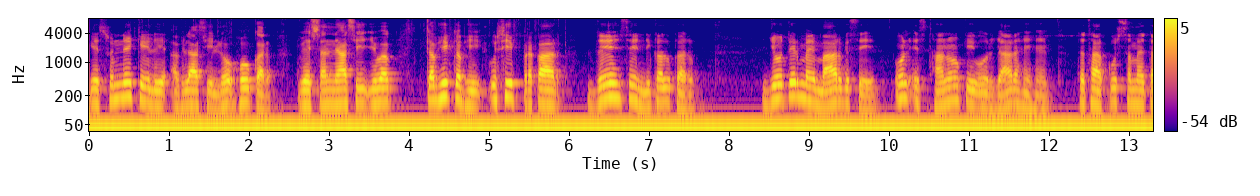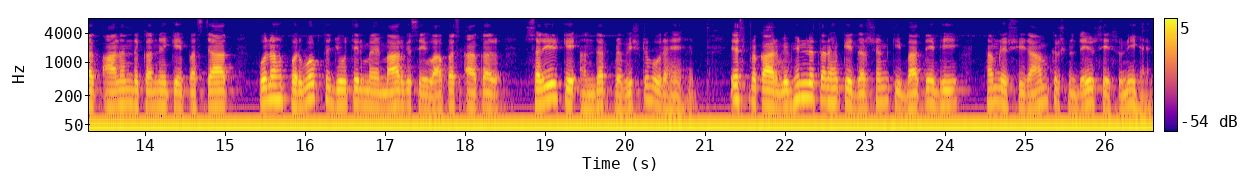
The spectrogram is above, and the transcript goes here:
के सुनने के लिए अभिलाषी होकर वे सन्यासी युवक कभी कभी उसी प्रकार देह से निकलकर ज्योतिर्मय मार्ग से उन स्थानों की ओर जा रहे हैं तथा कुछ समय तक आनंद करने के पश्चात पुनः पूर्वोक्त ज्योतिर्मय मार्ग से वापस आकर शरीर के अंदर प्रविष्ट हो रहे हैं। इस प्रकार विभिन्न तरह के दर्शन की बातें भी हमने श्री रामकृष्ण देव से सुनी हैं।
